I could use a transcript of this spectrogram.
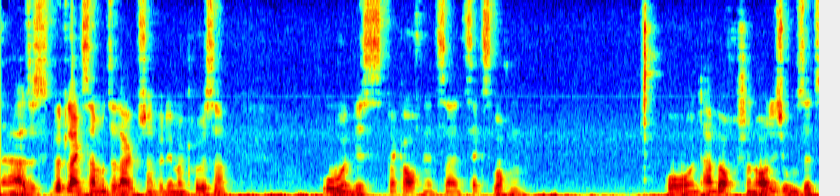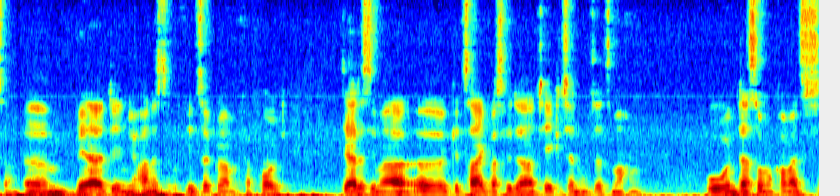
Äh, also es wird langsam, unser Lagerbestand wird immer größer. Und wir verkaufen jetzt seit sechs Wochen und haben auch schon ordentliche Umsätze. Ähm, wer den Johannes auf Instagram verfolgt, der hat es immer äh, gezeigt, was wir da täglich an Umsatz machen. Und das soll man jetzt,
